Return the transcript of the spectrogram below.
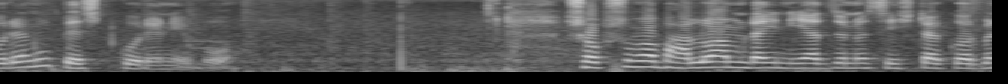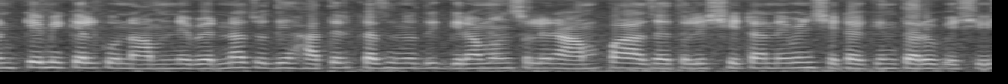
করে আমি পেস্ট করে নেব। সবসময় ভালো আমটাই নেওয়ার জন্য চেষ্টা করবেন। কেমিক্যাল কোনো আম নেবেন না। যদি হাতের কাছে যদি গ্রাম অঞ্চলের আম পাওয়া যায়, তাহলে সেটা নেবেন, সেটা কিন্তু আরও বেশি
